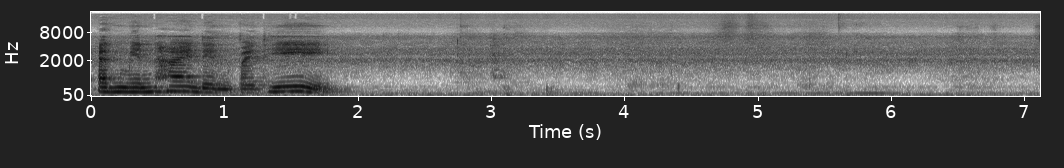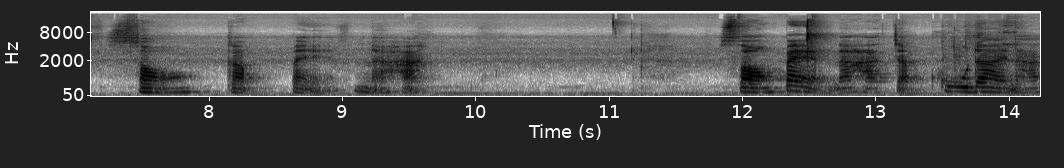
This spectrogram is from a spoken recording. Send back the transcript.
แอดมินให้เด่นไปที่ สองกับแปดนะคะสองแปดนะคะ จับคู่ได้นะคะ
